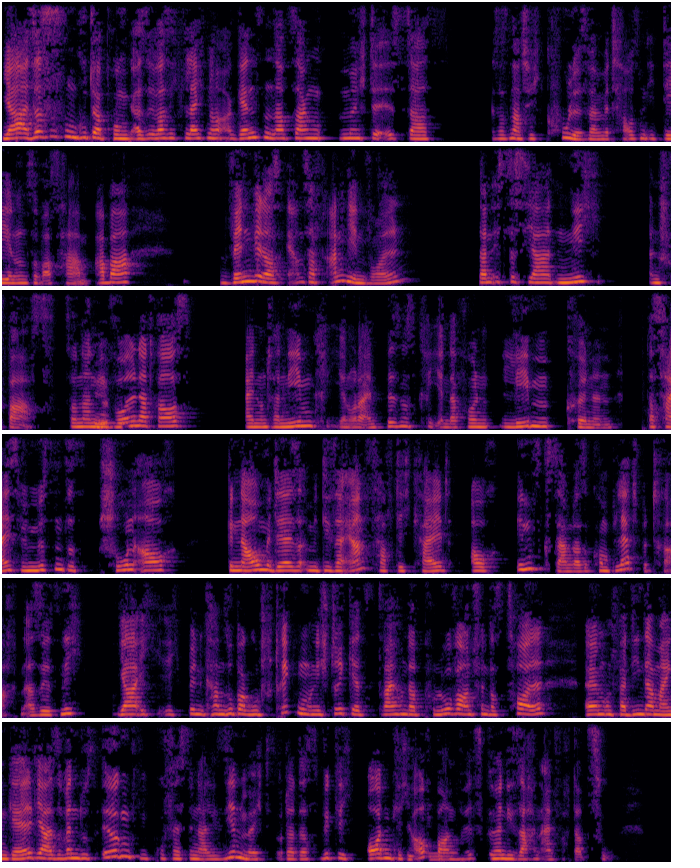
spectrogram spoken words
ja, also das ist ein guter Punkt. Also was ich vielleicht noch ergänzend sagen möchte, ist, dass es natürlich cool ist, wenn wir tausend Ideen und sowas haben. Aber wenn wir das ernsthaft angehen wollen, dann ist es ja nicht ein Spaß, sondern ja. wir wollen daraus ein Unternehmen kreieren oder ein Business kreieren, davon leben können. Das heißt, wir müssen das schon auch genau mit der, mit dieser Ernsthaftigkeit auch insgesamt, also komplett betrachten. Also jetzt nicht ja, ich, ich bin, kann super gut stricken und ich stricke jetzt 300 Pullover und finde das toll ähm, und verdiene da mein Geld. Ja, also wenn du es irgendwie professionalisieren möchtest oder das wirklich ordentlich mhm. aufbauen willst, gehören die Sachen einfach dazu.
